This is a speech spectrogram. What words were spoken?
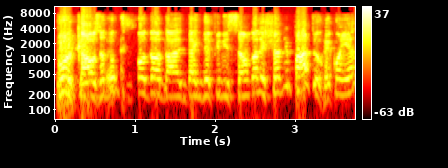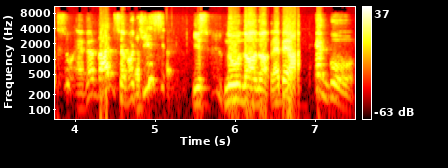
Por causa do, do- da, da indefinição do Alexandre Pato. Eu reconheço. É verdade, isso é notícia. Isso. No, no, no, Kleber. na Ego,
